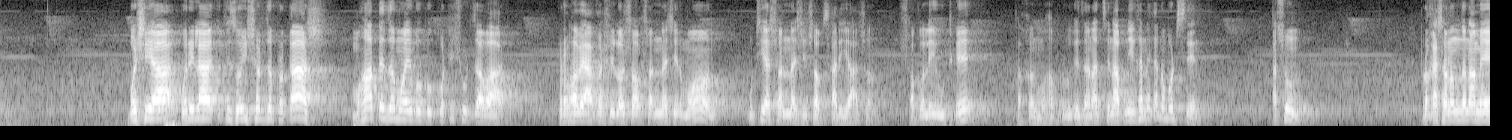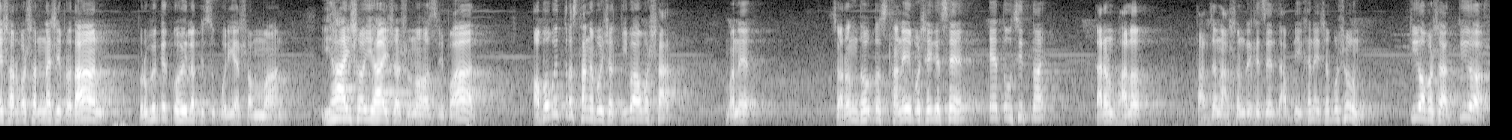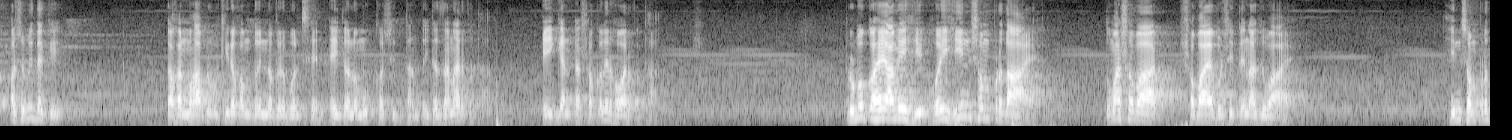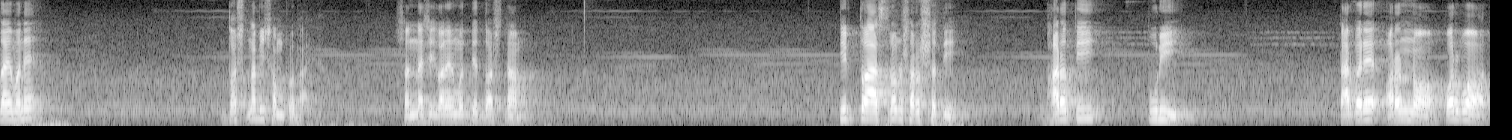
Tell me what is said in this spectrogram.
বসিয়া করিলা, কিছু ঐশ্বর্য প্রকাশ, মহাতেজময় বপু কোটি সূর্যাবার প্রভাবে আকর্ষিল সব সন্ন্যাসীর মন, উঠিয়া সন্ন্যাসী সব সারিয়া আসন। সকলেই উঠে তখন মহাপ্রভুকে জানাচ্ছেন, আপনি এখানে কেন বসছেন? আসুন। প্রকাশানন্দ নামে সর্বসন্ন্যাসী প্রধান, প্রভুকে কহিল, কিছু করিয়া সম্মান। ইহা ইস ইহা ইস শুনহ শ্রীপাদ। অপবিত্র স্থানে বৈশ কিবা অবসাদ? মানে চরণধৌত স্থানেই বসে গেছেন এ তো উচিত নয়। কারণ ভালো, তার জন্য আসন রেখেছেন আপনি এখানে এসে বসুন। কি অবসাদ, কি অসুবিধা কি? তখন মহাপ্রভু কীরকম দৈন্য করে বলছেন, এইটা হলো মুখ্য সিদ্ধান্ত এটা জানার কথা। এই জ্ঞানটা সকলের হওয়ার কথা। প্রভু কহে, আমি হই হীন সম্প্রদায়। তোমার সবার সবাই বসিতে না জোয়ায়। হীন সম্প্রদায় মানে দশনামী সম্প্রদায়। সন্ন্যাসীগণের মধ্যে দশ নাম। তীর্থ আশ্রম সরস্বতী, ভারতী, পুরী তারপরে অরণ্য, পর্বত,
